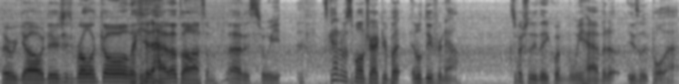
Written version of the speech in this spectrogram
There we go, dude. She's rolling coal. Look at that. That's awesome. That is sweet. It's kind of a small tractor, but it'll do for now. Especially the equipment we have, it'll easily pull that.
